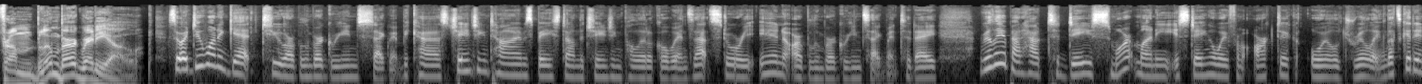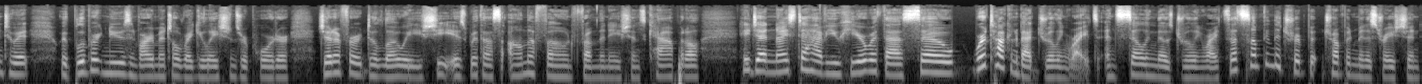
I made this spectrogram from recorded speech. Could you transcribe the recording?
from Bloomberg Radio. So, I do want to get to our Bloomberg Green segment because changing times based on the changing political winds, that story in our Bloomberg Green segment today, really about how today's smart money is staying away from Arctic oil drilling. Let's get into it with Bloomberg News environmental regulations reporter Jennifer Dlouhy. She is with us on the phone from the nation's capital. Hey, Jen, nice to have you here with us. So, we're talking about drilling rights and selling those drilling rights. That's something the Trump administration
